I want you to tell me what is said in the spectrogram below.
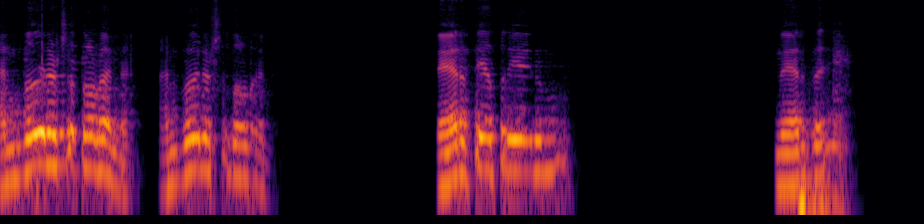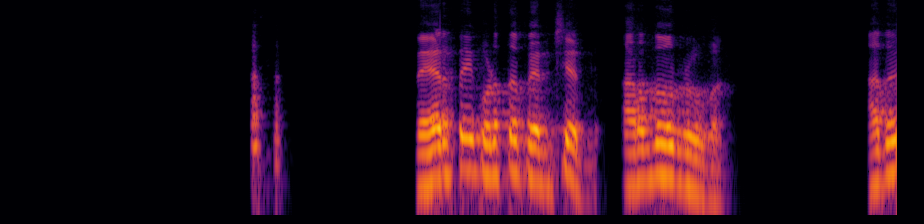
അൻപത് ലക്ഷത്തോളം അല്ല അൻപത് ലക്ഷത്തോളം അല്ല. നേരത്തെ എത്രയായിരുന്നു? നേരത്തെ നേരത്തെ കൊടുത്ത പെൻഷൻ അറുന്നൂറ് രൂപ. അത്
